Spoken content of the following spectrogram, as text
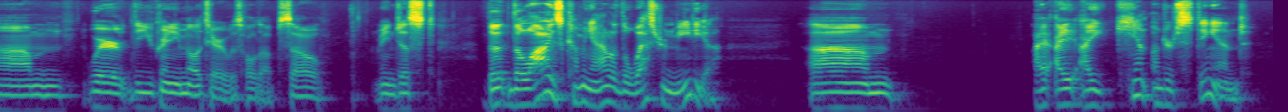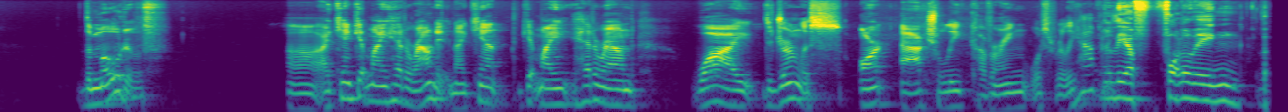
um, where the Ukrainian military was holed up. So, I mean, just the the lies coming out of the Western media. Um, I, I I can't understand the motive. Uh, I can't get my head around it, and I can't get my head around why the journalists aren't actually covering what's really happening. They are following the,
